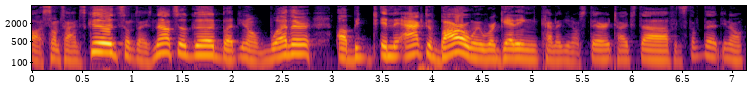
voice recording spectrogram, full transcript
are sometimes good, sometimes not so good. But you know, whether uh, in the act of borrowing, we're getting kind of you know stereotype stuff and stuff that you know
